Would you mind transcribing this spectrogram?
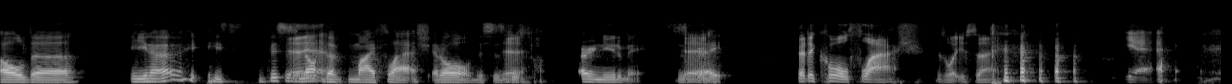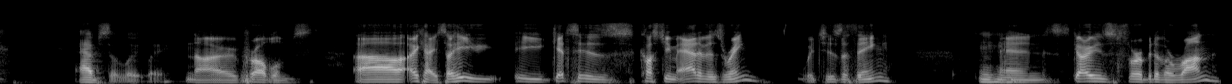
older, you know, he's this is not Yeah. the my Flash at all. This is Yeah. just very new to me. This is Yeah. great. better call Flash, is what you're saying. yeah. Absolutely. No problems. Uh, okay, so he he gets his costume out of his ring, which is a thing, Mhm. and goes for a bit of a run,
